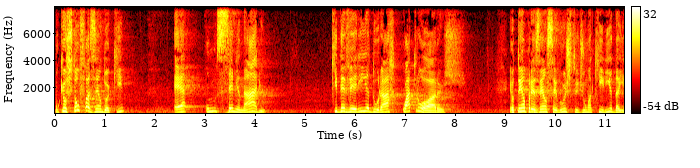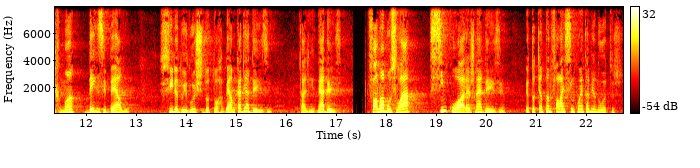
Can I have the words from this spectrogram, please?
O que eu estou fazendo aqui é um seminário que deveria durar quatro horas. Eu tenho a presença ilustre de uma querida irmã, Deise Belo, filha do ilustre doutor Belo. Cadê a Deise? Está ali, né, Deise? Falamos lá cinco horas, né, Deise? Eu estou tentando falar em 50 minutos.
